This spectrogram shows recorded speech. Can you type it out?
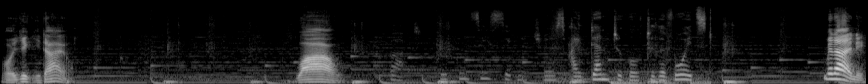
โอ้ยอย่างนี้ได้เหรอ ว้าว but frequency signatures identical to the void st- ไม่ได้นี่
